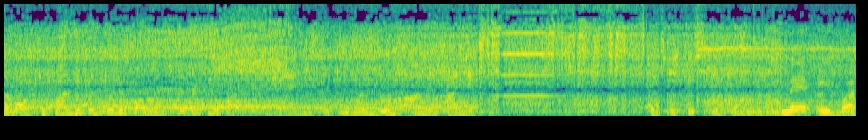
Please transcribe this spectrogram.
की वजह से प्रमोद करते हुए पवन मुखर्जी ने पार्टी न्यायाधीश की मंजूर आमिर खान ने मैं एक बार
